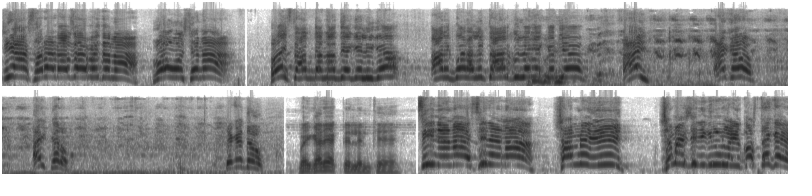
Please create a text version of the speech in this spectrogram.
টিয়া সারা ডাও যাবে তো না। রং হইছে না। ওই চান্দা না দিয়ে গেলি গা। আরেকবার আলে টায়ার খুলে রেখে দিও। আই আই খারো আই খারো। টাকা দাও। ভাই গাড়ি একটা এলেন কে? চিনে সামনে ঈদ! সামনে চিনি কিনুন লাগে কষ্ট থাকে!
